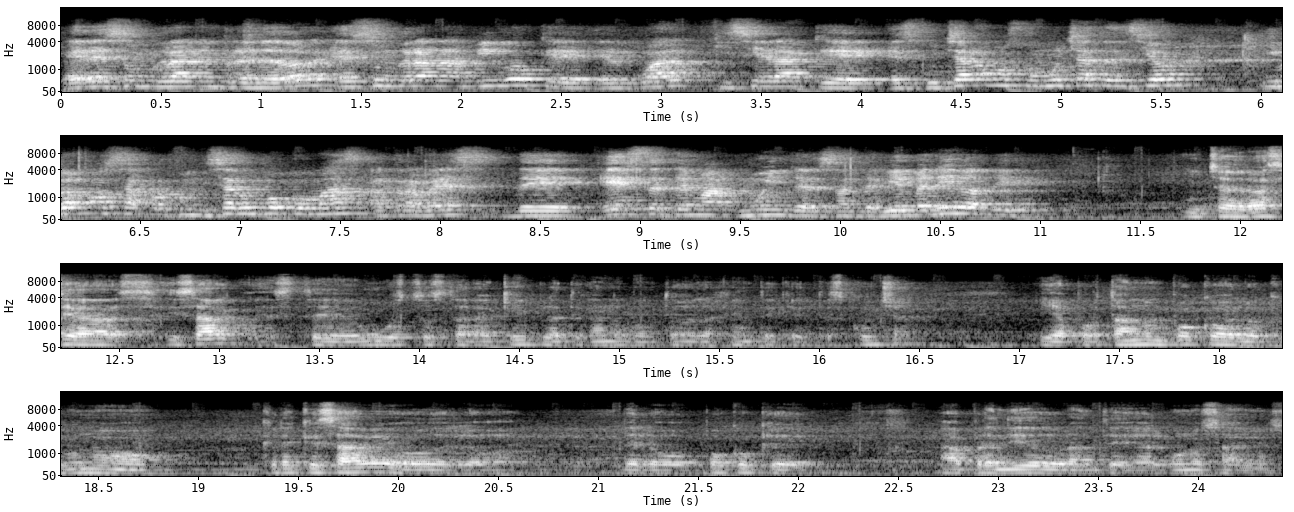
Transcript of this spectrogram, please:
él es un gran emprendedor, es un gran amigo que el cual quisiera que escucháramos con mucha atención y vamos a profundizar un poco más a través de este tema muy interesante. Bienvenido, Adip. Muchas gracias, Isaac. Este, un gusto estar aquí platicando con toda la gente que te escucha y aportando un poco de lo que uno cree que sabe o de lo, de lo poco que ha aprendido durante algunos años.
